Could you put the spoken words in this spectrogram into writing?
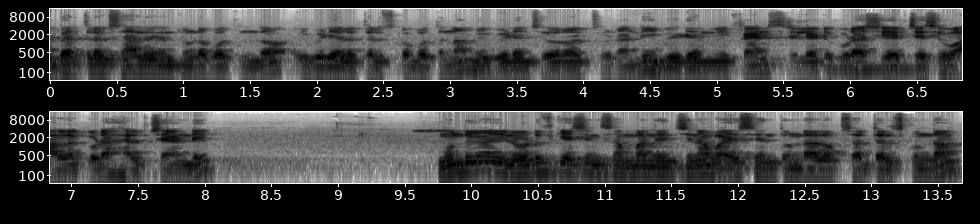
అభ్యర్థులకు శాలరీ ఎంత ఉండబోతుందో ఈ వీడియోలో తెలుసుకోబోతున్నాం. ఈ వీడియోని చివరి వరకు చూడండి. ఈ వీడియోని మీ ఫ్రెండ్స్ రిలేటివ్ కూడా షేర్ చేసి వాళ్ళకు కూడా హెల్ప్ చేయండి. ముందుగా ఈ నోటిఫికేషన్కి సంబంధించిన వయసు ఎంత ఉండాలో ఒకసారి తెలుసుకుందాం.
